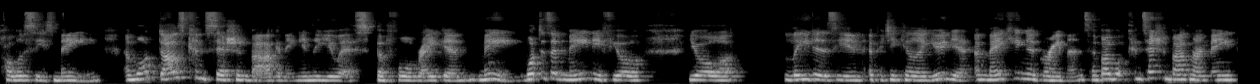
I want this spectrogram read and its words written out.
policies mean? And what does concession bargaining in the US before Reagan mean? What does it mean if you're you're leaders in a particular union are making agreements. And by what concession bargain I mean,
